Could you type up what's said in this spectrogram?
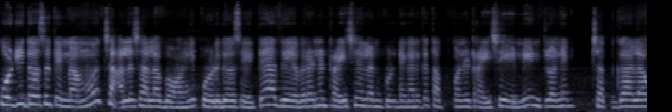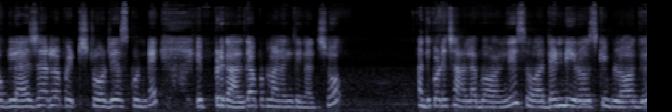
పొడి దోశ తిన్నాము. చాలా చాలా బాగుంది. పొడి దోశ అయితే అది ఎవరైనా ట్రై చేయాలనుకుంటే కనుక తప్పకుండా ట్రై చేయండి. ఇంట్లోనే చక్కగా అలా గ్లాస్లో పెట్టి స్టోర్ చేసుకుంటే ఎప్పుడు కాలితే అప్పుడు మనం తినొచ్చు. అది కూడా చాలా బాగుంది. సో అదండి ఈ రోజుకి బ్లాగ్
